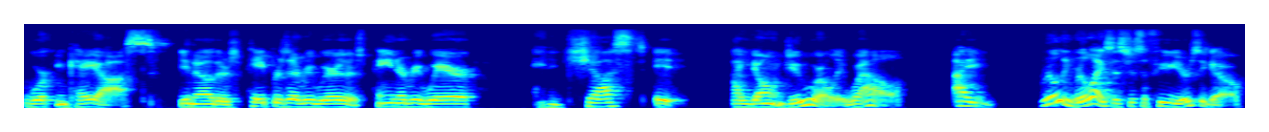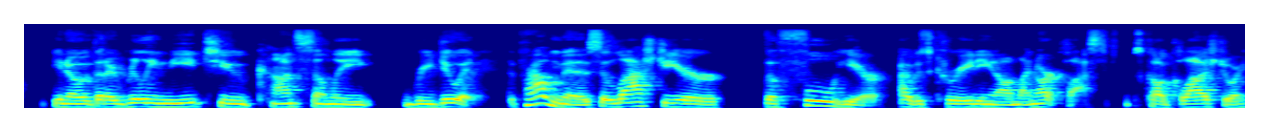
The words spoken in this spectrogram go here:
work in chaos. You know, there's papers everywhere, there's paint everywhere. And it just, it, I don't do really well. I really realized this just a few years ago, you know, that I really need to constantly redo it. The problem is, so last year, the full year, I was creating an online art class. It was called Collage Joy.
